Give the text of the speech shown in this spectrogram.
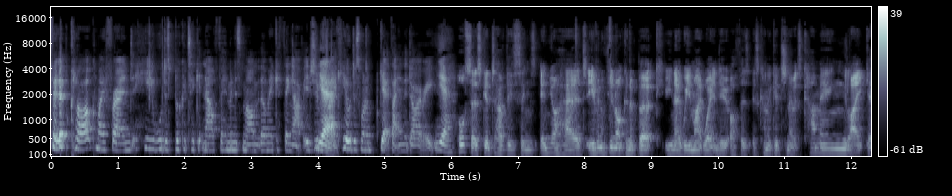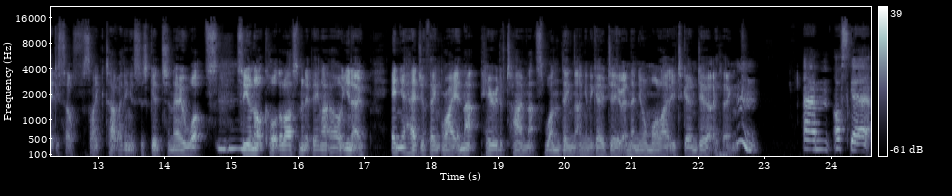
Philip Clark, my friend, he will just book a ticket now for him and his mum. They'll make a thing out. of it. It's just Yeah. like he'll just want to get that in the diary. Yeah, Also, it's good to have these things in your head, even if you're not going to book. You know, we might wait and do offers. It's kind of good to know it's coming. Like, get yourself psyched up. I think it's just good to know what's Mm-hmm. so you're not caught at the last minute being like, oh, you know, in your head you'll think, right, in that period of time, that's one thing that I'm going to go do, and then you're more likely to go and do it. I think. Hmm. Um, Oscar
